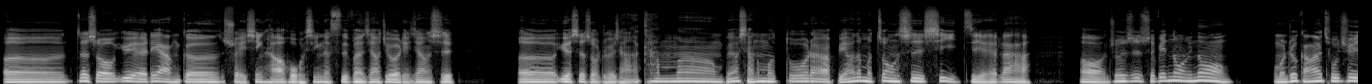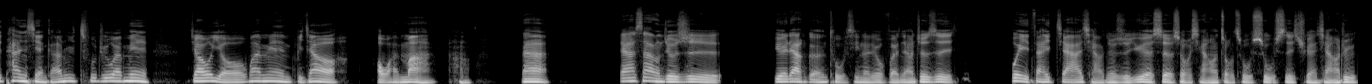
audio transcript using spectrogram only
呃，这时候月亮跟水星还有火星的四分相，就有点像是，呃，月射手就会讲，Come on，不要想那么多啦，不要那么重视细节啦。哦，就是随便弄一弄，我们就赶快出去探险，赶快去出去外面郊游，外面比较好玩嘛。哈，那加上就是月亮跟土星的六分，这样就是会在加强，就是月射手想要走出舒适圈，想要去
